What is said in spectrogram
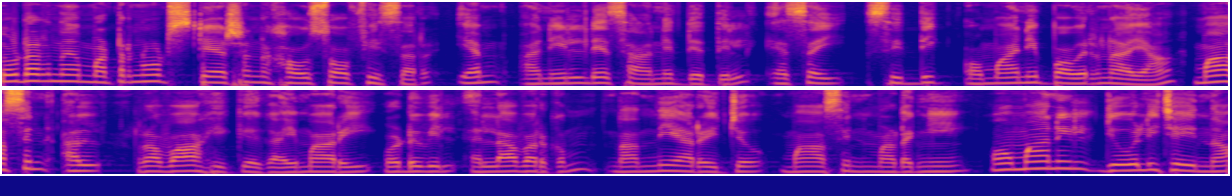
തുടർന്ന് Mattannur station house officer M അനിലിന്റെ സാന്നിധ്യത്തിൽ എസ് ഐ സിദ്ദിഖ് ഒമാനി പൗരനായ മാസിൻ അൽ റവാഹിക്ക് കൈമാറി. ഒടുവിൽ എല്ലാവർക്കും നന്ദി അറിയിച്ചു. മാസിൻ മടങ്ങി. ഒമാനിൽ ജോലി ചെയ്യുന്ന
